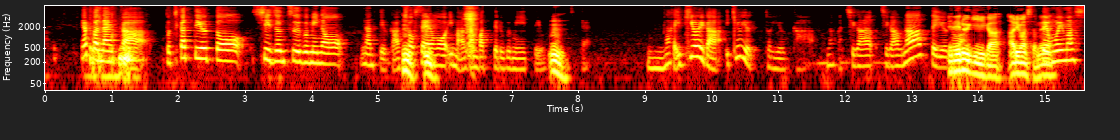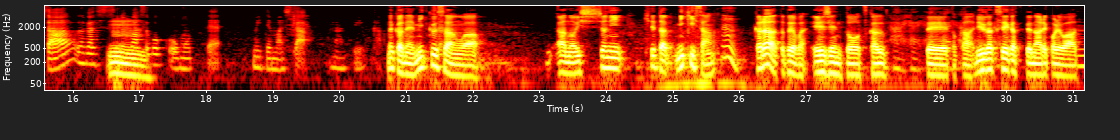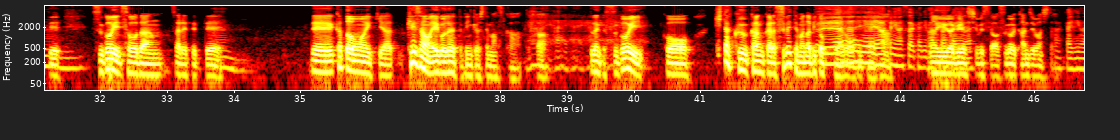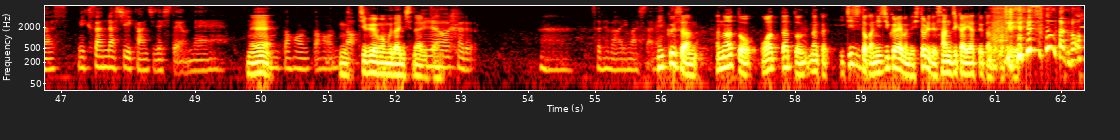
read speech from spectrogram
やっぱなんか、どっちかっていうと、シーズン2組の、なんていうか、うん挑戦を今頑張ってる組っていう感じで。うんなんか勢いが、勢いというか、なんか違う、違うなっていうエネルギーがありましたね。って思いましたなんかそれはすごく思って見てました。なんていうか。なんかね、ミクさんは、あの、一緒に来てたミキさんうん。はいから、例えばエージェントを使うってとか、留学生活ってのあれこれはって、すごい相談されてて、うんで、かと思いきや、ケイさんは英語どうやって勉強してますか？とか、なんかすごい、こう、来た空間から全て学び取ってやろうみたいなえーわか、りますわかります。ああいうアグレッわシブさをすごい感じましたか。ります。ミクさんらしい感じでしたよね。ねほんとほんとほんえ。と。1秒も無駄にしないみいや、たいな。わかる。うんそれはありましたね。ミクさん、あの後、終わった後、うん。なんか1時とか2時くらいまで一人で3時間やってたんです。そうなの？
